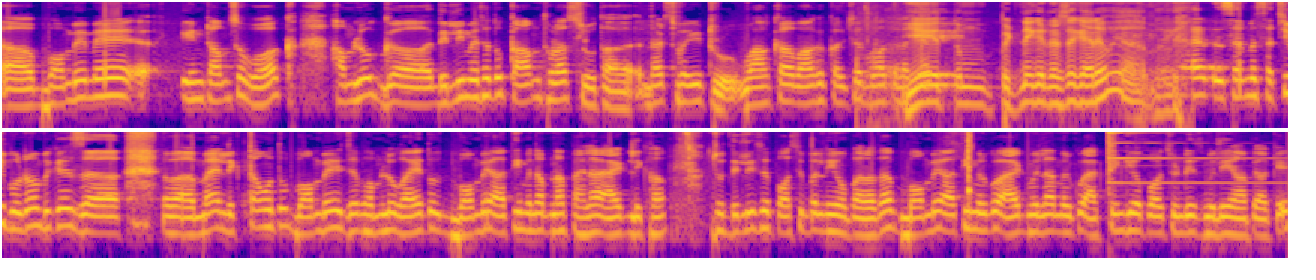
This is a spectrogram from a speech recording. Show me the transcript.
Bombay में इन टर्म्स ऑफ़ वर्क हम लोग दिल्ली में थे तो काम थोड़ा स्लो था। दैट्स वेरी ट्रू वहाँ का वहाँ का कल्चर बहुत अलग ये तुम पिटने के डर से कह रहे हो या? सर मैं सच्ची बोल रहा हूँ बिकॉज़ मैं लिखता हूँ तो बॉम्बे जब हम लोग आए तो बॉम्बे आती मैंने अपना पहला ऐड लिखा जो दिल्ली से पॉसिबल नहीं हो पा रहा था। बॉम्बे आती मेरे को ऐड मिला मेरे को एक्टिंग की अपॉर्चुनिटीज़ मिली यहाँ पे आके।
